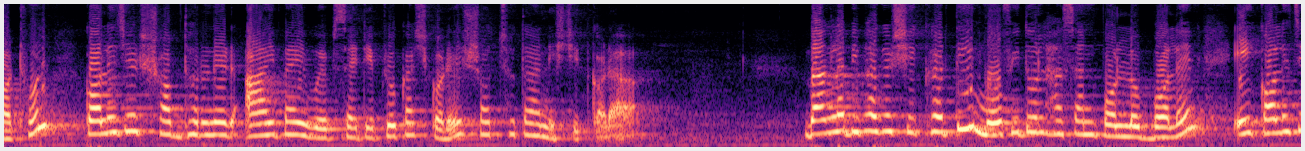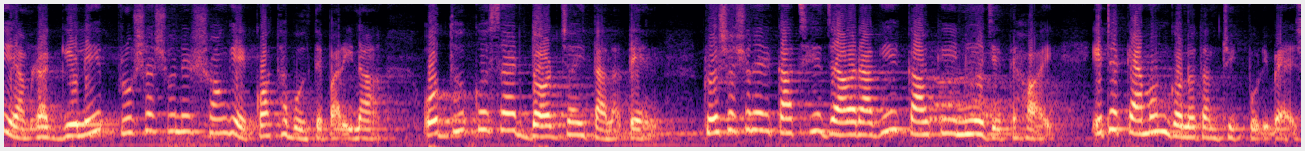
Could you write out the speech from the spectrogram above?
গঠন, কলেজের সব ধরনের আয় ব্যয় ওয়েবসাইটে প্রকাশ করে স্বচ্ছতা নিশ্চিত করা। বাংলা বিভাগের শিক্ষার্থী মফিদুল হাসান পল্লব বলেন, এই কলেজে আমরা গেলে প্রশাসনের সঙ্গে কথা বলতে পারি না। অধ্যক্ষ স্যার দরজায় তালা দেন। প্রশাসনের কাছে যাওয়ার আগে কাউকে নিয়ে যেতে হয়। এটা কেমন গণতান্ত্রিক পরিবেশ?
